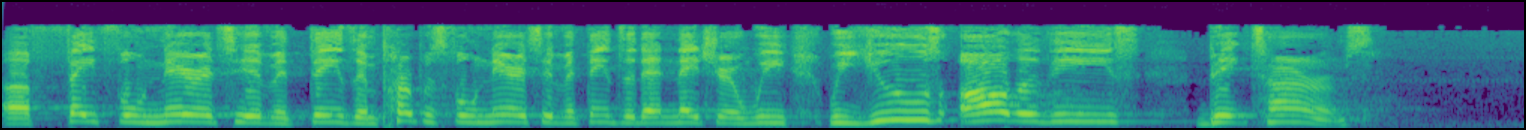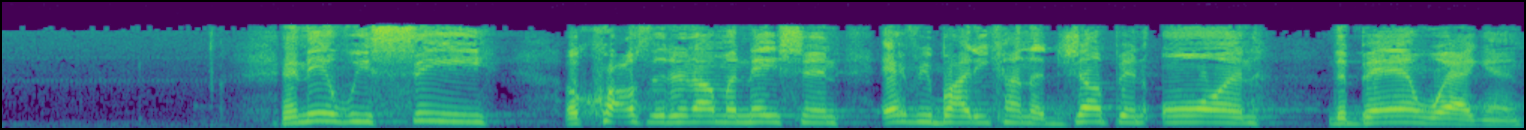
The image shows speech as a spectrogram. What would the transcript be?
a faithful narrative and things and purposeful narrative and things of that nature. And we, we use all of these big terms. And then we see across the denomination everybody kind of jumping on the bandwagon.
